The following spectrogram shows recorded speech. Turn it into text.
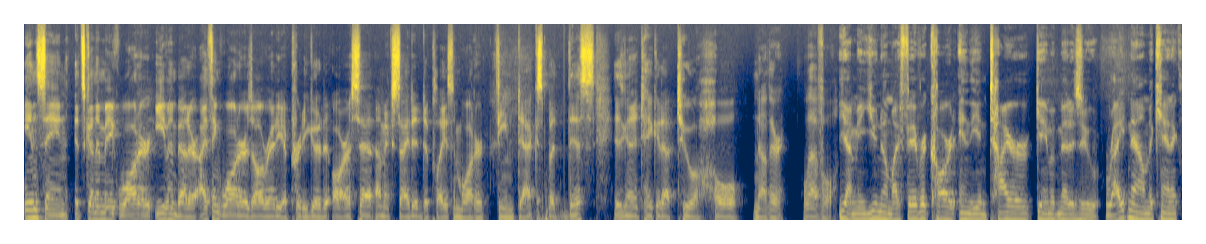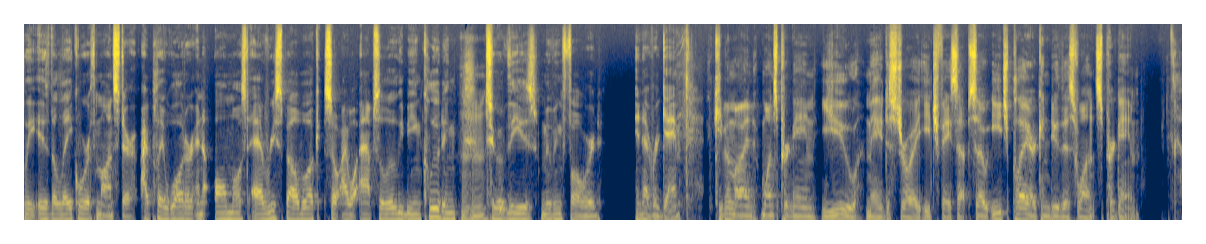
insane. It's going to make water even better. I think water is already a pretty good aura set. I'm excited to play some water themed decks, but this is going to take it up to a whole nother level. Yeah, I mean, you know, my favorite card in the entire game of MetaZoo right now, mechanically, is the Lake Worth monster. I play water in almost every spell book, so I will absolutely be including mm-hmm. two of these moving forward in every game. Keep in mind, once per game, you may destroy each face up. So each player can do this once per game.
